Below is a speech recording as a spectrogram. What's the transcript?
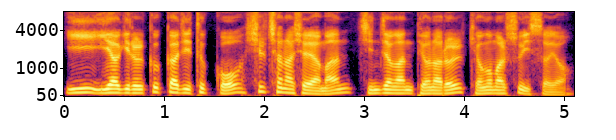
이 이야기를 끝까지 듣고 실천하셔야만 진정한 변화를 경험할 수 있어요.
